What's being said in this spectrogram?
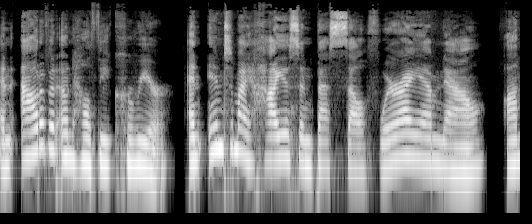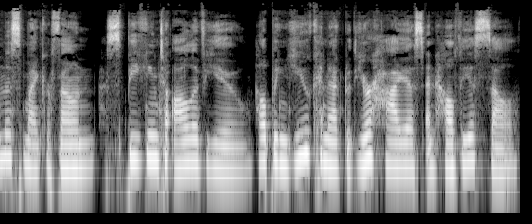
and out of an unhealthy career and into my highest and best self, where I am now on this microphone, speaking to all of you, helping you connect with your highest and healthiest self,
